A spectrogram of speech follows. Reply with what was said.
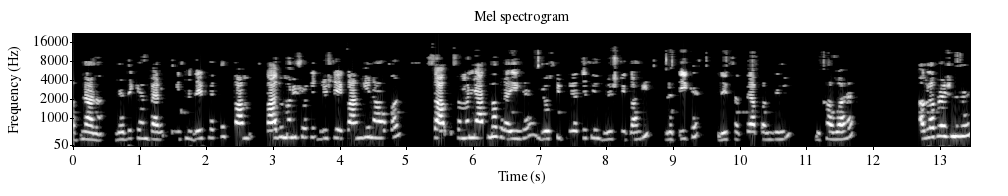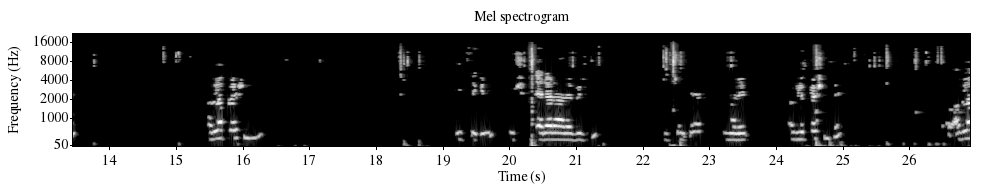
अपनाना। जैसे कि हम इसमें देख सकते हैं काव्य मनुष्य की दृष्टि एकांगी ना होकर समन्यात्मक रही है, जो उसकी प्रगतिशील दृष्टि का ही प्रतीक है। देख सकते हैं आप पंक्ति में लिखा हुआ है। अगला प्रश्न है। अगला प्रश्न है। एक सेकेंड कुछ एरर आ रहा है बिल्कुल। तो चलते हैं हमारे अगले प्रश्न पे। तो अगला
